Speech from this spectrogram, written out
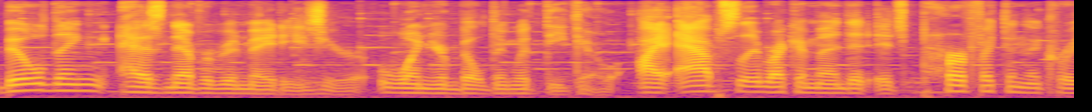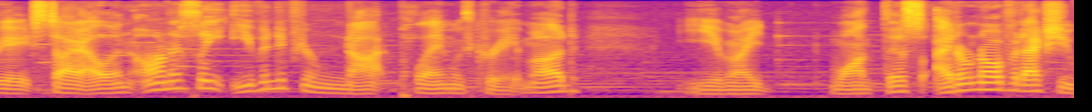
Building has never been made easier when you're building with Deco. I absolutely recommend it. It's perfect in the create style and honestly, even if you're not playing with create mod, you might want this. I don't know if it actually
